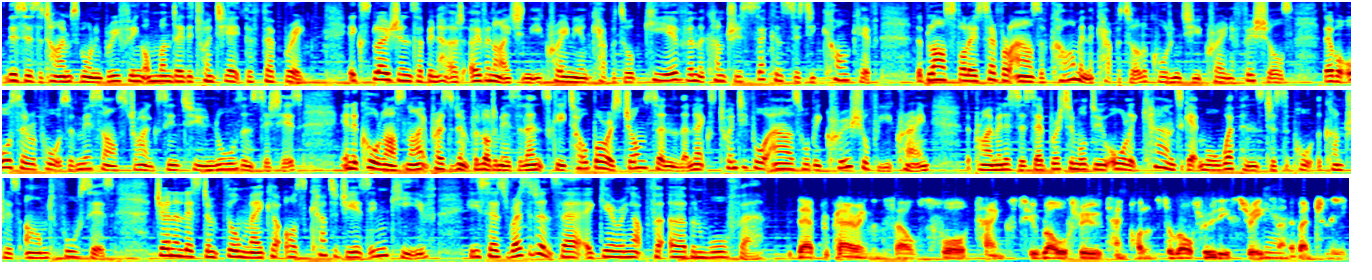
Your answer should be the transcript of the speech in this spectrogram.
This is the Times morning briefing on Monday, the 28th of February. Explosions have been heard overnight in the Ukrainian capital Kiev and the country's second city, Kharkiv. The blast followed several hours of calm in the capital, according to Ukraine officials. There were also reports of missile strikes in two northern cities. In a call last night, President Volodymyr Zelensky told Boris Johnson that the next 24 hours will be crucial for Ukraine. The Prime Minister said Britain will do all it can to get more weapons to support the country's armed forces. Journalist and filmmaker Oz Katerji is in Kiev. He says residents there are gearing up for urban warfare. They're preparing themselves for tanks to roll through, tank columns to roll through these streets Yeah. and eventually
